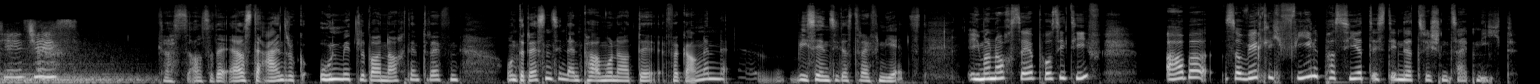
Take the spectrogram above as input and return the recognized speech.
Tschüss. Tschüss. Krass, also der erste Eindruck unmittelbar nach dem Treffen. Unterdessen sind ein paar Monate vergangen. Wie sehen Sie das Treffen jetzt? Immer noch sehr positiv, aber so wirklich viel passiert ist in der Zwischenzeit nicht.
